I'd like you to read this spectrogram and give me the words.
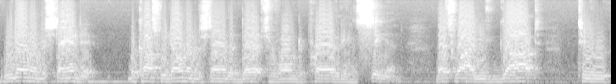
We don't understand it because we don't understand the depths of our own depravity and sin. That's why you've got to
